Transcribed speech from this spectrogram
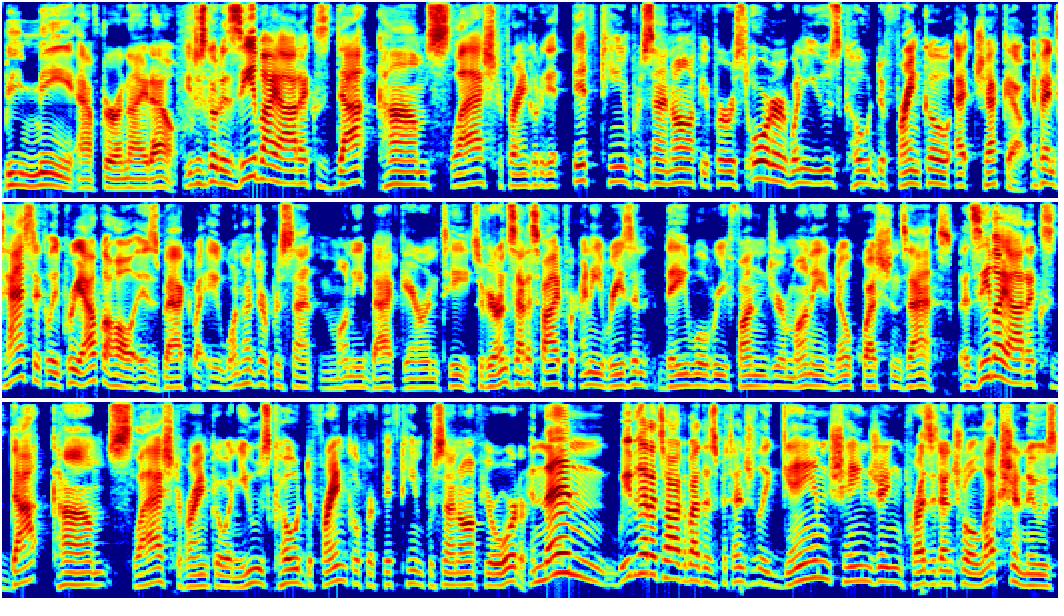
be me after a night out. You just go to zbiotics.com slash DeFranco to get 15% off your first order when you use code DeFranco at checkout. And fantastically, pre-alcohol is backed by a 100% money-back guarantee. So if you're unsatisfied for any reason, they will refund your money, no questions asked. That's zbiotics.com slash DeFranco and use code DeFranco for 15% off your order. And then we've got to talk about this potentially game-changing presidential election news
